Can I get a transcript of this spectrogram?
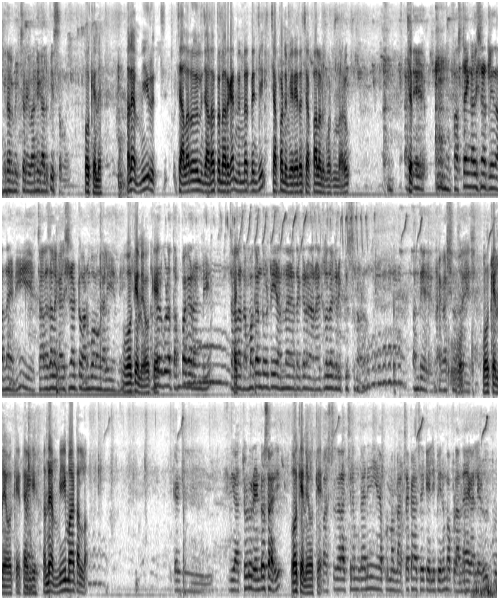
మినరల్ మిక్చర్ ఇవన్నీ కలిపి ఓకేనే. అలా మీరు చాలా రోజుల నుంచి అడుగుతున్నారు కానీ నిన్నటి నుంచి చెప్పండి మీరు ఏదో చెప్పాలనుకుంటున్నారు. అంటే ఫస్ట్ టైం కలిసినట్లేదు అన్నయ్యని చాలా చాలా కలిసినట్టు అనుభవం కలిగింది. ఓకేనే ఓకే. కూడా తప్పగా రండి. చాలా నమ్మకంతో అన్నయ్య దగ్గర రైతుల దగ్గర ఇప్పిస్తున్నాడు. అంతే నాకు ఓకేనే ఓకే థ్యాంక్ యూ అన్నయ్య మీ మాటల్లో. ఇక్కడికి ఇది అచ్చుడు రెండోసారి. ఓకేనే ఓకే. ఫస్ట్ సారి వచ్చినాం కానీ అప్పుడు మాకు నచ్చక సేకి వెళ్ళిపోయినాం. అప్పుడు అన్నయ్య కలిగాడు ఇప్పుడు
